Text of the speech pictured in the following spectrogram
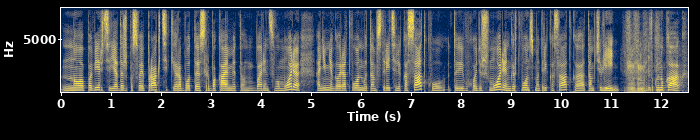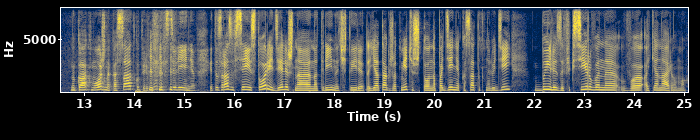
но поверьте, я даже по своей практике, работая с рыбаками там в Баренцево море, они мне говорят, вон мы там встретили касатку, ты выходишь в море, он говорит, вон смотри касатка, а там тюлень. Я такой, ну как? Ну как можно касатку перепутать с тюленем? И ты сразу все истории делишь на, на три, на четыре. Я также отмечу, что нападения касаток на людей были зафиксированы в океанариумах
